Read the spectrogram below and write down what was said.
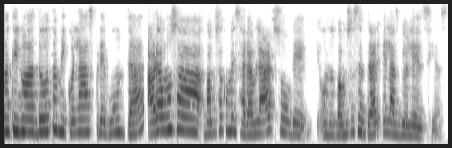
Continuando también con las preguntas, ahora vamos a, vamos a comenzar a hablar sobre, o nos vamos a centrar en las violencias,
